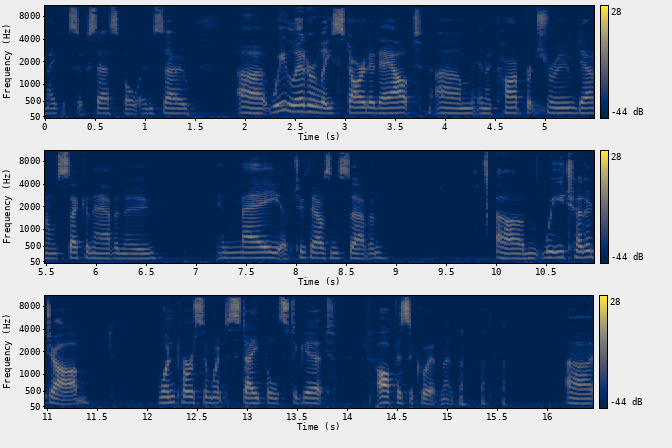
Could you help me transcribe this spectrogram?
make it successful. And so uh, we literally started out um, in a conference room down on Second Avenue in May of 2007. Um, we each had a job. One person went to Staples to get office equipment. Uh,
